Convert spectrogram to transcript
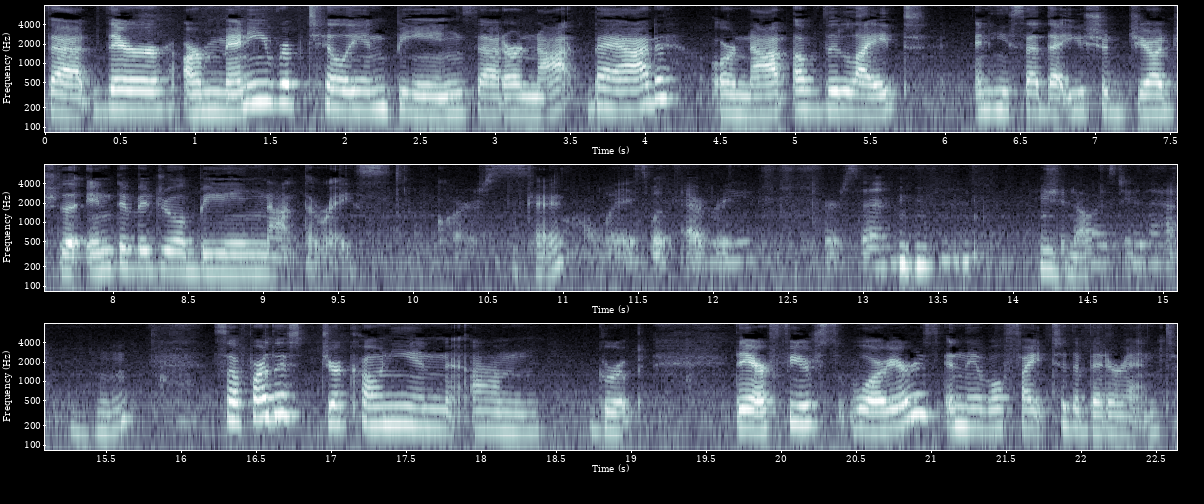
that there are many reptilian beings that are not bad or not of the light, and he said that you should judge the individual being, not the race. Of course. Okay. Always with every person. You should Mhm. always do that. hmm So for this draconian um, group, they are fierce warriors, and they will fight to the bitter end.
